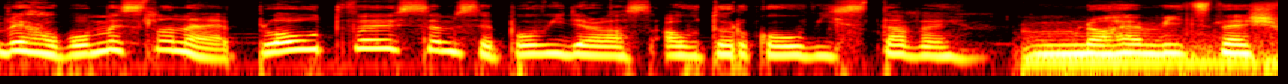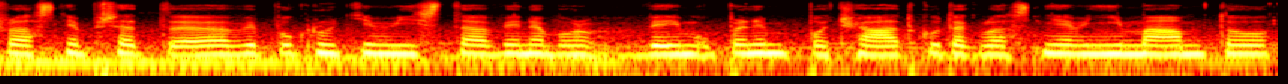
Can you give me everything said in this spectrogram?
V jeho pomyslené ploutvy jsem si povídala s autorkou výstavy. Mnohem víc než vlastně před eh, vypuknutím výstavy nebo v jejím úplném počátku, tak vlastně vnímám to,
